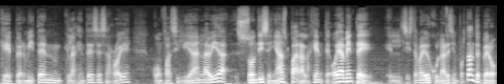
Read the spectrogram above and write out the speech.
que permiten que la gente se desarrolle con facilidad en la vida son diseñadas para la gente. Obviamente el sistema vehicular es importante, pero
